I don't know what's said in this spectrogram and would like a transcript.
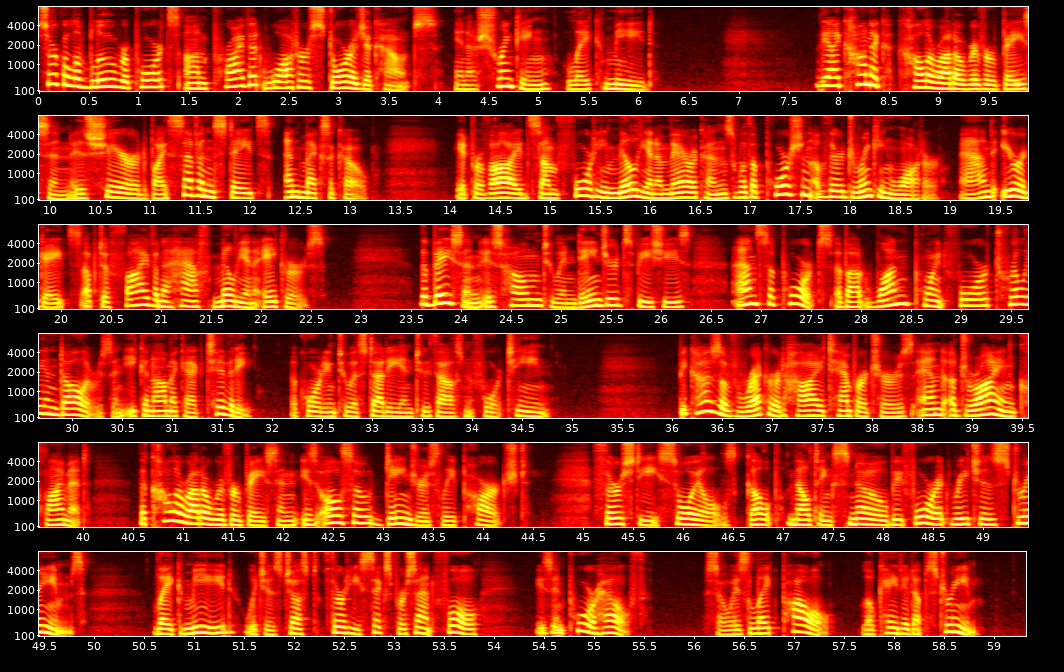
Circle of Blue reports on private water storage accounts in a shrinking Lake Mead. The iconic Colorado River Basin is shared by seven states and Mexico. It provides some 40 million Americans with a portion of their drinking water and irrigates up to 5.5 million acres. The basin is home to endangered species and supports about $1.4 trillion in economic activity, according to a study in 2014. Because of record high temperatures and a drying climate, the Colorado River Basin is also dangerously parched. Thirsty soils gulp melting snow before it reaches streams. Lake Mead, which is just 36% full, is in poor health. So is Lake Powell, located upstream,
